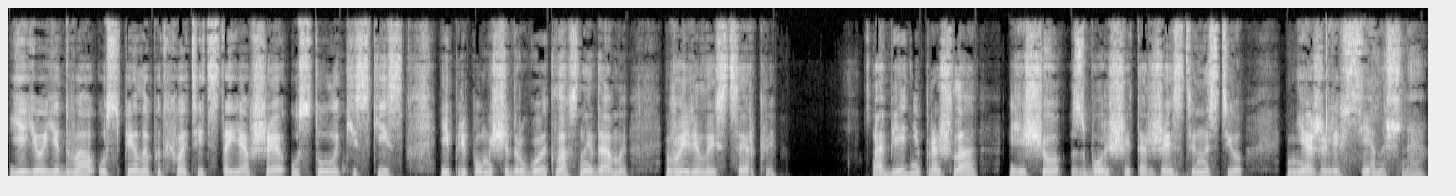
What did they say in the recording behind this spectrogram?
Ее едва успела подхватить стоявшая у стула кис-кис и при помощи другой классной дамы вывела из церкви. Обедня прошла еще с большей торжественностью, нежели всеношная.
